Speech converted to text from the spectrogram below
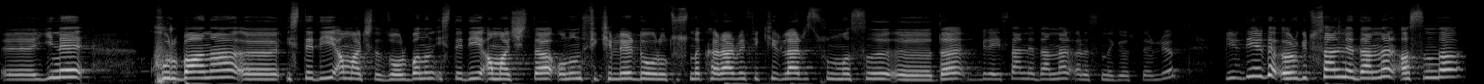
Ee, yine kurbana e, istediği amaçta, zorbanın istediği amaçta onun fikirleri doğrultusunda karar ve fikirler sunması e, da bireysel nedenler arasında gösteriliyor. Bir diğeri de örgütsel nedenler aslında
